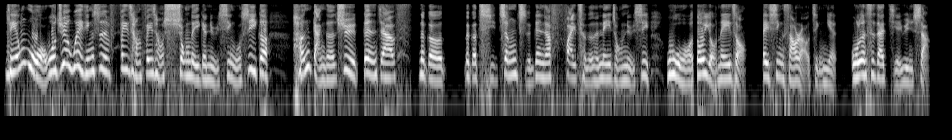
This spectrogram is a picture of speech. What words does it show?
连我，我觉得我已经是非常非常凶的一个女性，我是一个很敢的去跟人家那个那个起争执、跟人家 fight 的那一种女性，我都有那一种。被性骚扰经验，无论是在捷运上，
